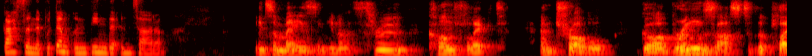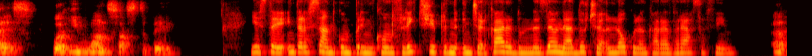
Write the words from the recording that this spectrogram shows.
ca să ne putem întinde în țară. It's amazing, you know, through conflict and trouble, God brings us to the place where He wants us to be. Este interesant cum prin conflict și prin încercare Dumnezeu ne aduce în locul în care vrea să fim. Uh,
